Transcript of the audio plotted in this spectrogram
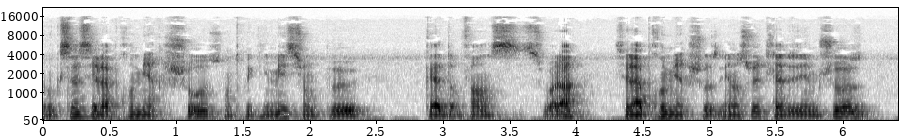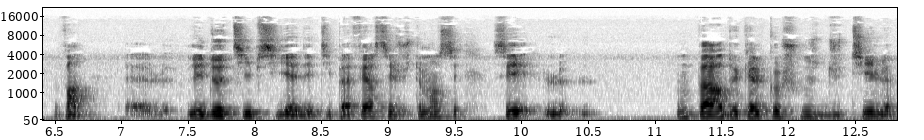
Donc ça, c'est la première chose, entre guillemets, si on peut... Enfin, voilà, c'est la première chose. Et ensuite, la deuxième chose, enfin, euh, les deux types, s'il y a des types à faire, c'est justement, c'est, on part de quelque chose d'utile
